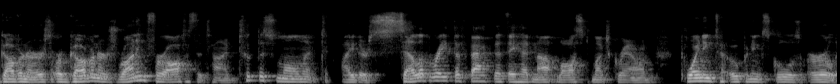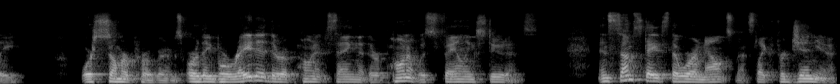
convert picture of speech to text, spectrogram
governors or governors running for office at the time took this moment to either celebrate the fact that they had not lost much ground, pointing to opening schools early or summer programs, or they berated their opponent saying that their opponent was failing students. In some states, there were announcements like Virginia,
